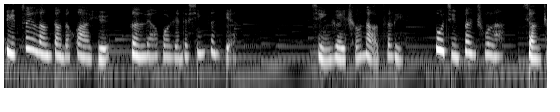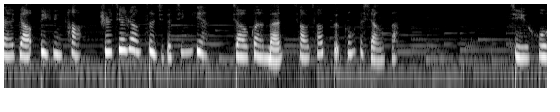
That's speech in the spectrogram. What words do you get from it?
比最浪荡的话语更撩拨人的兴奋点。秦瑞成脑子里不仅蹦出了想摘掉避孕套，直接让自己的经验。浇灌满乔乔子宫的想法，几乎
